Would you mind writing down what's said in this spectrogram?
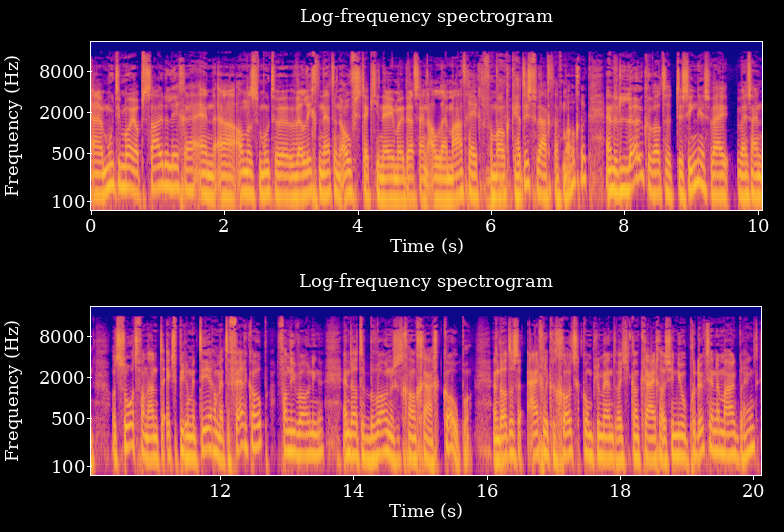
Uh, moet hij mooi op het zuiden liggen. En uh, anders moeten we wellicht net een overstekje nemen. Daar zijn allerlei maatregelen voor mogelijk. Het is vandaag de dag mogelijk. En het leuke wat er te zien is, wij, wij zijn het soort van aan het experimenteren met de verkoop van die woningen. En dat de bewoners het gewoon graag kopen. En dat is eigenlijk het grootste compliment wat je kan krijgen als je nieuwe producten in de markt brengt.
